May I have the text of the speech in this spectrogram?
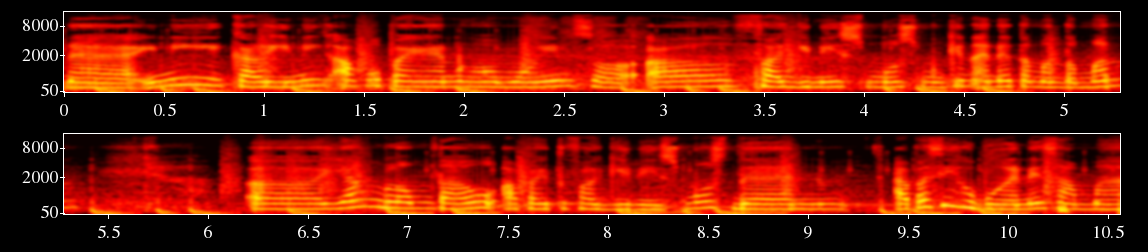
Nah, ini kali ini aku pengen ngomongin soal vaginismus. Mungkin ada teman-teman uh, yang belum tahu apa itu vaginismus dan apa sih hubungannya sama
